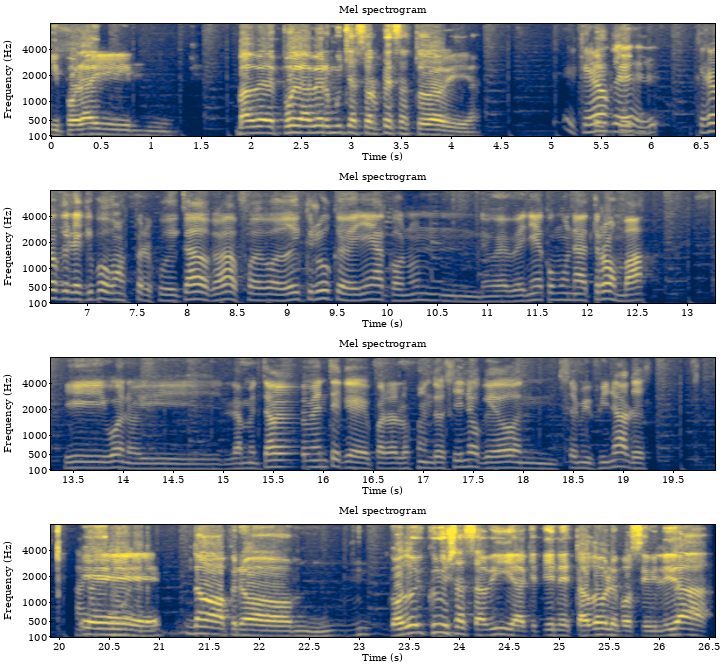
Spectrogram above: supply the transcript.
y por ahí va a haber, puede haber muchas sorpresas todavía. Creo que este, creo que el equipo más perjudicado acá fue Godoy Cruz que venía con un venía como una tromba. Y bueno y lamentablemente que para los mendocinos quedó en semifinales. Eh, no, pero mm, Godoy Cruz ya sabía que tiene esta doble posibilidad,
